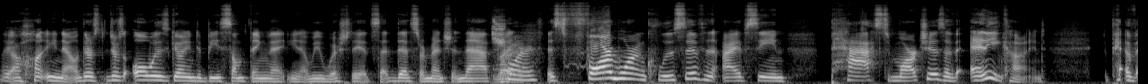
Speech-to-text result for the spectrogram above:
like a you know there's there's always going to be something that you know we wish they had said this or mentioned that but sure. it's far more inclusive than I've seen past marches of any kind of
